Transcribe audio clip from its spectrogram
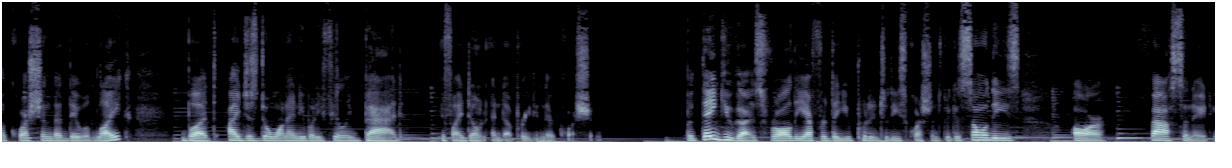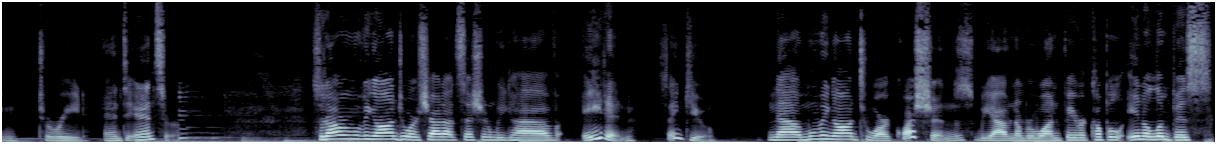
a question that they would like, but I just don't want anybody feeling bad if I don't end up reading their question. But thank you guys for all the effort that you put into these questions because some of these are fascinating to read and to answer. So now we're moving on to our shout out session. We have Aiden. Thank you. Now, moving on to our questions, we have number one favorite couple in Olympus.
